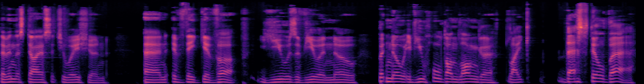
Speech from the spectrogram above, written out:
they're in this dire situation, and if they give up, you as a viewer know. But no, if you hold on longer, like they're still there.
